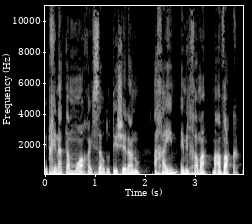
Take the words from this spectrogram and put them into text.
מבחינת המוח ההישרדותי שלנו, החיים הם מלחמה, מאבק.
